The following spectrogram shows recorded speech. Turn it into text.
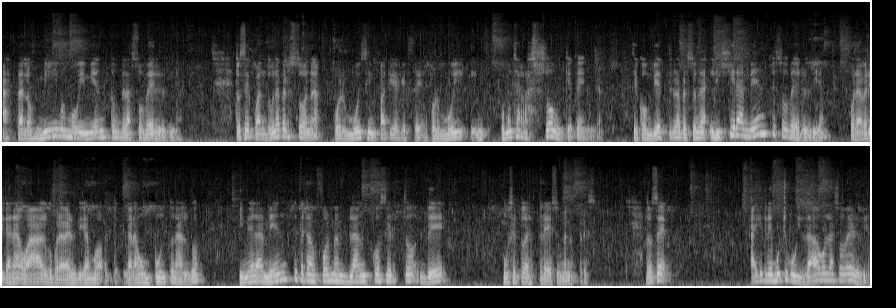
hasta los mínimos movimientos de la soberbia. Entonces, cuando una persona, por muy simpática que sea, por, muy, por mucha razón que tenga, se convierte en una persona ligeramente soberbia, por haber ganado algo, por haber, digamos, ganado un punto en algo, inmediatamente se transforma en blanco, ¿cierto?, de un cierto desprecio, un menosprecio. Entonces, hay que tener mucho cuidado con la soberbia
